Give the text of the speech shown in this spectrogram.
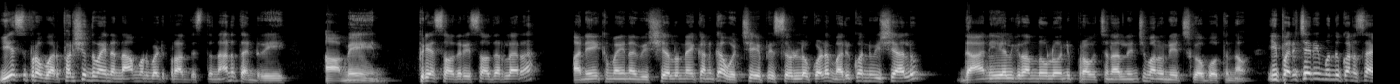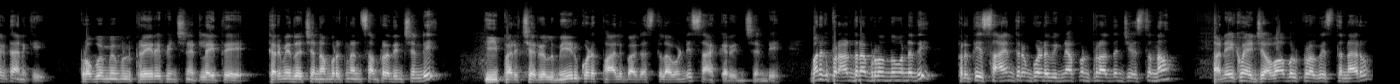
యేసుప్రభు వారి పరిశుద్ధమైన నామను బట్టి ప్రార్థిస్తున్నాను తండ్రి. ఆమెన్. ప్రియ సోదరి సోదరులారా అనేకమైన విషయాలు ఉన్నాయి కనుక వచ్చే ఎపిసోడ్లో కూడా మరికొన్ని విషయాలు దానియల్ గ్రంథంలోని ప్రవచనాల నుంచి మనం నేర్చుకోబోతున్నాం. ఈ పరిచర్య ముందు కొనసాగటానికి ప్రభు మిమ్మల్ని ప్రేరేపించినట్లయితే తెర మీద వచ్చే నంబర్కి నన్ను సంప్రదించండి. ఈ పరిచర్యలు మీరు కూడా పాలిభాగస్తులు అవ్వండి సహకరించండి. మనకు ప్రార్థనా బృందం ఉన్నది. ప్రతి సాయంత్రం కూడా విజ్ఞాపన ప్రార్థన చేస్తున్నాం. అనేకమైన జవాబులు ప్రవహిస్తున్నారు.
